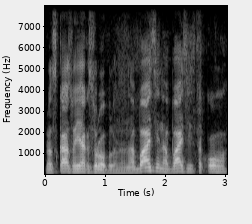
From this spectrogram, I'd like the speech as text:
розказую, як зроблено. На базі, на базі такого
